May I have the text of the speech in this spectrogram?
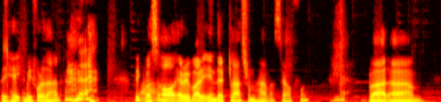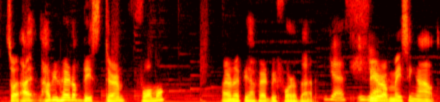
They hate me for that because Wow. all everybody in their classroom have a cell phone. Yeah. But um, so I have you heard of this term FOMO? I don't know if you have heard before of that. yes. Fear Yeah. of missing out.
